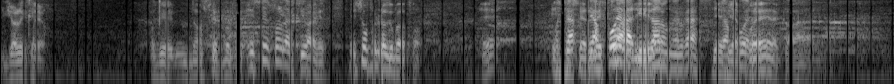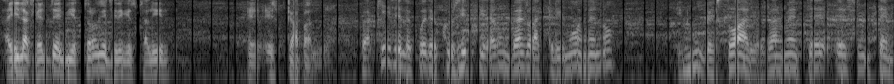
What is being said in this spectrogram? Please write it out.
yo le creo. Porque no sé por qué. Esas son las imágenes. Eso fue lo que pasó. ¿eh? O Ese sea, de afuera tiraron el gas, de afuera. afuera, claro. Ahí la gente de Strong que tiene que salir eh, escapando. Pero ¿A quién se le puede ocurrir tirar un gas lacrimógeno en un vestuario? Realmente es un tema.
